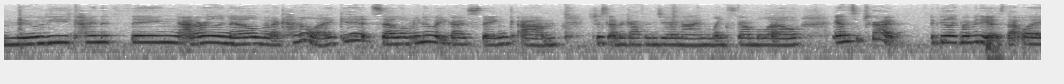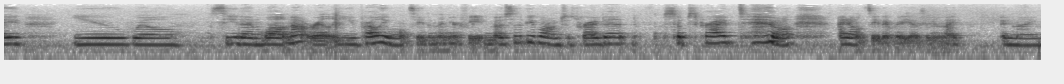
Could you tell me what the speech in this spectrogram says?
moody kind of thing. I don't really know, but I kind of like it. So let me know what you guys think. Um, it's just EmmaCatherine09, links down below. And subscribe if you like my videos. That way you will see them. Well, not really. You probably won't see them in your feed. Most of the people I'm subscribed to, subscribed to, I don't see their videos in my in my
